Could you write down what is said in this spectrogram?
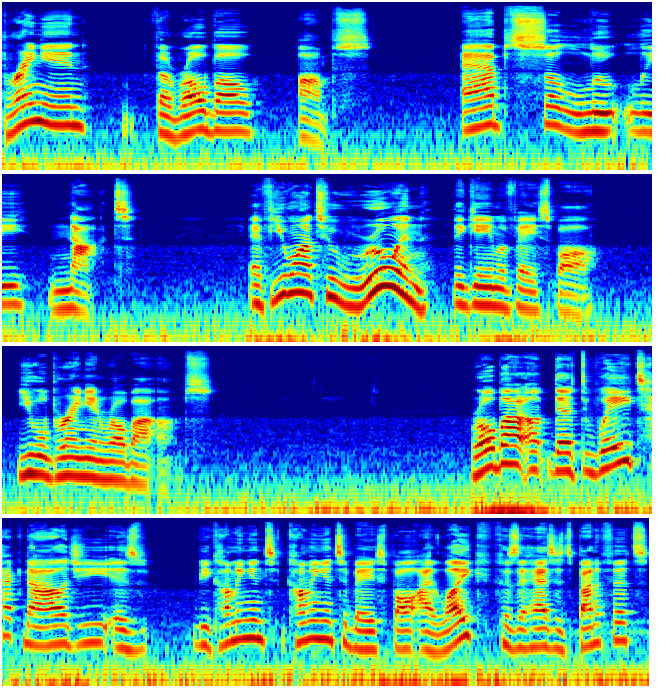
bring in the robo umps. Absolutely not. If you want to ruin the game of baseball, you will bring in robot umps. Robot the way technology is becoming into coming into baseball, I like because it has its benefits.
